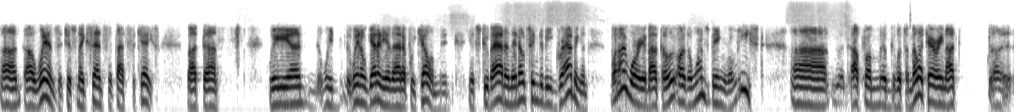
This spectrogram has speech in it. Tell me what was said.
uh, wins. It just makes sense that that's the case. But uh, we we we don't get any of that if we kill them. It, it's too bad, and they don't seem to be grabbing them. What I worry about though are the ones being released uh, from with the military not uh,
